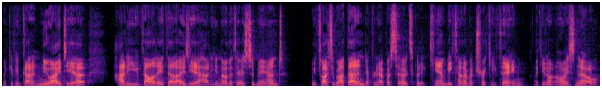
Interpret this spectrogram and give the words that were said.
like if you've got a new idea, how do you validate that idea? How do you know that there's demand? We've talked about that in different episodes, but it can be kind of a tricky thing. Like you don't always know.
